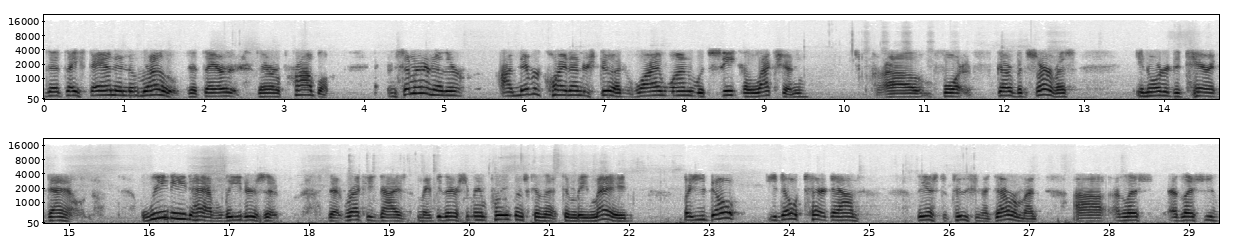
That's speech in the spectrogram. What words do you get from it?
that they stand in the road that they're they're a problem. And somehow or another, I've never quite understood why one would seek election uh, for government service in order to tear it down. We need to have leaders that that recognize maybe there's some improvements can, that can be made, but you don't you don't tear down the institution of government uh, unless unless you've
